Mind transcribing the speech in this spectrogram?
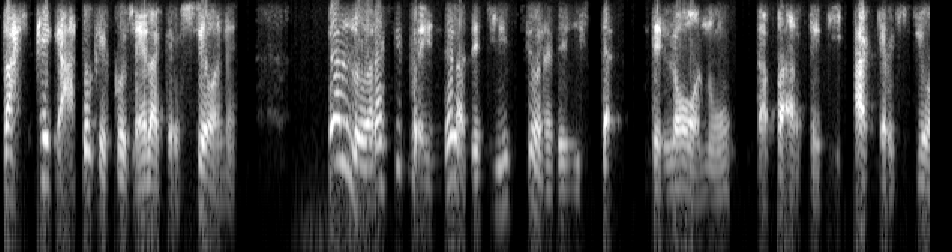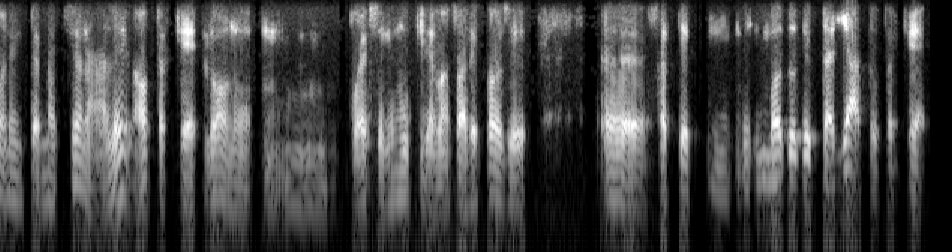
va spiegato che cos'è l'aggressione. E allora si prende la definizione degli, dell'ONU da parte di aggressione internazionale, no? perché l'ONU mh, mm, può essere inutile ma fa le cose eh, fatte in modo dettagliato, perché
